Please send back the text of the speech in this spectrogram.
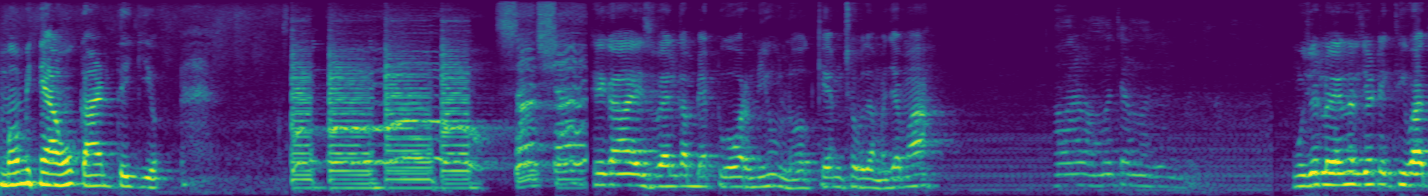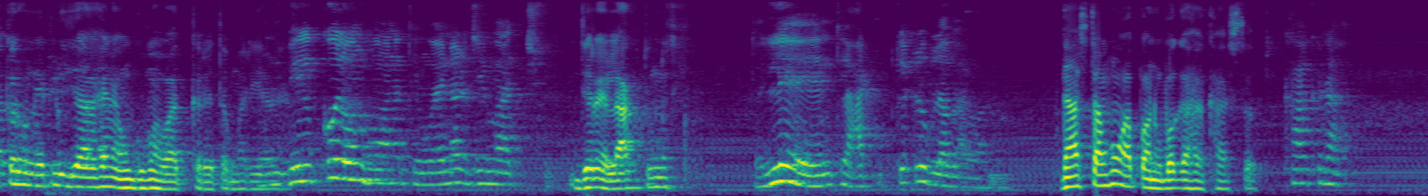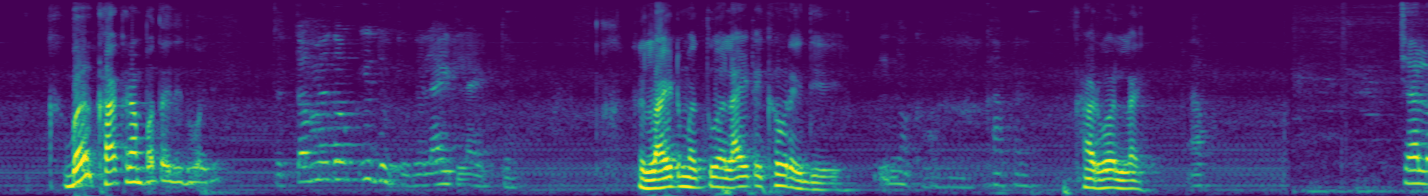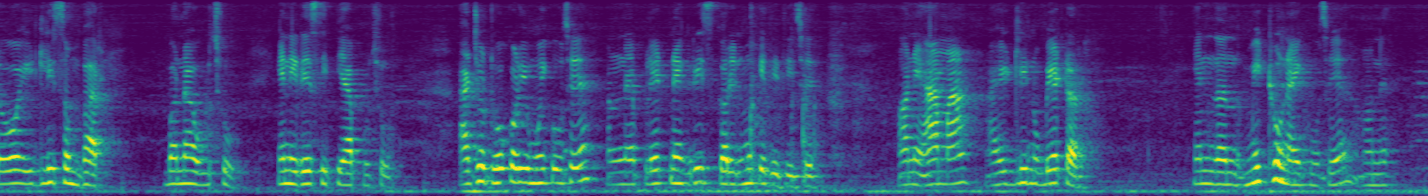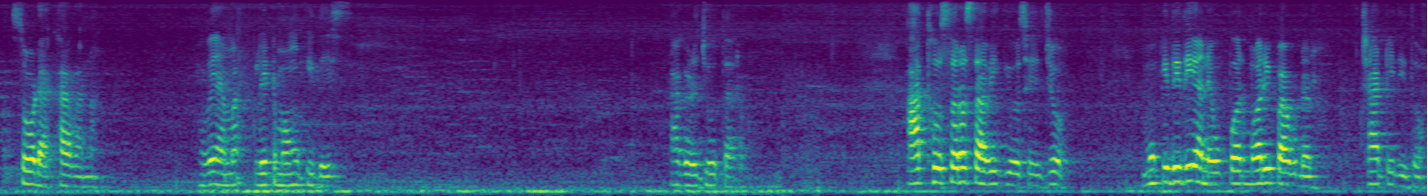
Mummy આ હું કાંડ થઈ ગયો. Hey guys welcome back to our new vlog કેમ છો બધા? મજામાં? હું જેટલો એનર્જેટિકથી વાત કરું ને એટલું જ આ હે ને ઊંઘમાં વાત કરે તમારી યાર. બિલકુલ ઊંઘમાં નથી હું એનર્જીમાં જ છું. જરાય લાગતું નથી. લે એમથી કેટલું લગાડવાનું. નાસ્તામાં શું આપવાનું બગાહા ખાસ તો. ખાખરા. બસ ખાખરામ પતાવી દીધું આજે. તો તમે તો કીધું હતું કે લાઈટ લાઈટ તે લાઇટમાં તું આ લાઇટ ખવડાવી દે. એ ન ખાખરા. હારું હાલ લાય. ચાલો ઇડલી સંભાર બનાવું છું. એની રેસીપી આપું છું. આ જો ઢોકળિયું મૂક્યું છે અને પ્લેટને ગ્રીસ કરીને મૂકી દીધી છે. અને આમાં આ ઇડલીનું બેટર એની અંદર મીઠું નાખ્યું છે અને સોડા ખાવાના. હવે આમાં પ્લેટમાં મૂકી દઈશ. આગળ જોતા રહો. આથો સરસ આવી ગયો છે, જો. મૂકી દીધી અને ઉપર મરી પાવડર છાંટી દીધો.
